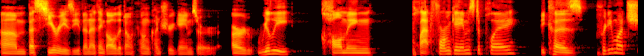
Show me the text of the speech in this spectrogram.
um, best series even. I think all the Donkey Kong Country games are are really calming platform games to play because pretty much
